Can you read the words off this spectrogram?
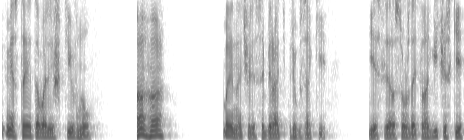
Вместо этого лишь кивнул. Ага. Мы начали собирать рюкзаки. Если рассуждать логически,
